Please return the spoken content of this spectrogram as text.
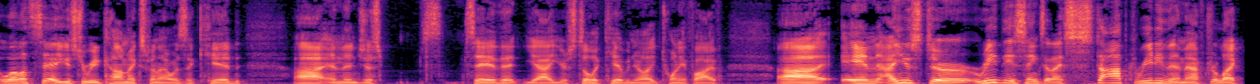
well, let's say I used to read comics when I was a kid, uh, and then just say that yeah you're still a kid when you're like 25 uh, and i used to read these things and i stopped reading them after like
